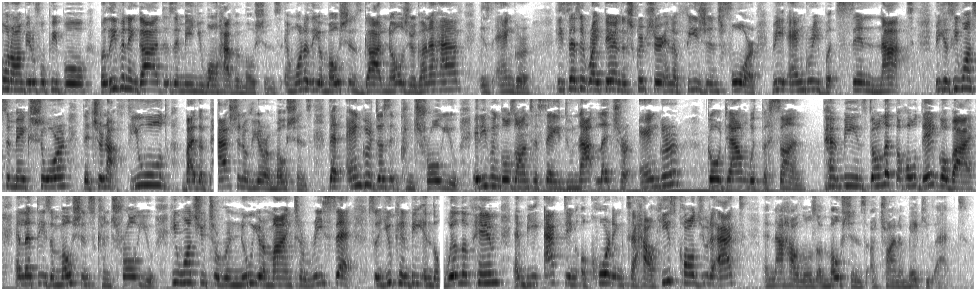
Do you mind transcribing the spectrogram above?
going on, beautiful people? Believing in God doesn't mean you won't have emotions. And one of the emotions God knows you're to have is anger. He says it right there in the scripture in Ephesians 4 be angry, but sin not. Because he wants to make sure that you're not fueled by the passion of your emotions, that anger doesn't control you. It even goes on to say, do not let your anger go down with the sun. That means don't let the whole day go by and let these emotions control you. He wants you to renew your mind, to reset, so you can be in the will of Him and be acting according to how He's called you to act and not how those emotions are trying to make you act.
